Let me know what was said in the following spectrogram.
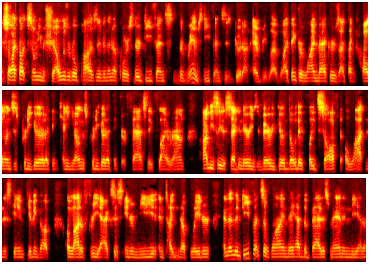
so I thought Sony Michel was a real positive, and then of course their defense, the Rams' defense is good on every level. I think their linebackers, I think Hollins is pretty good. I think Kenny Young's pretty good. I think they're fast. They fly around. Obviously, the mm. secondary is very good, though they played soft a lot in this game, giving up a lot of free access intermediate and tightened up later. And then the defensive line, they had the baddest man in the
